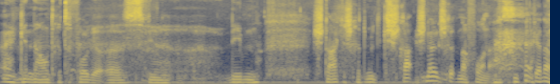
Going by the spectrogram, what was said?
Äh, genau, dritte Folge. Äh, ist wir nehmen starke Schritte mit schnellen Schritten nach vorne. Genau.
